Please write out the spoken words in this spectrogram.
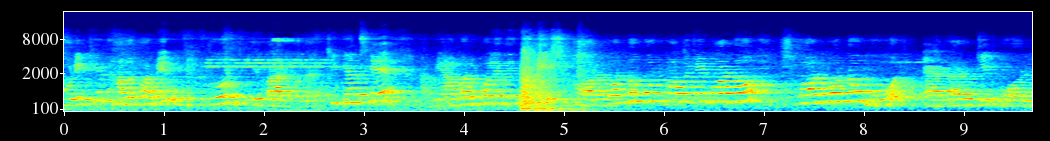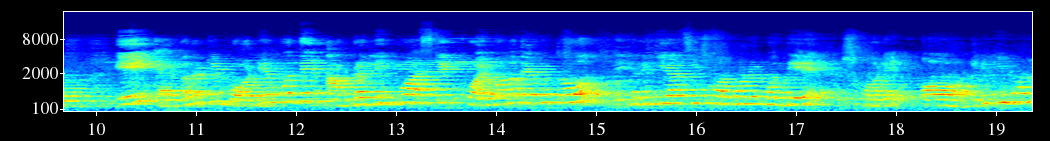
পরীক্ষায় ভালোভাবে উত্তর দিতে পারব না। ঠিক আছে? আমি আবার বলে দিচ্ছি স্বরবর্ণ মোট কতটি বর্ণ? স্বরবর্ণ মোট এগারোটি বর্ণ। এই আমরা লিখব আজকে কয় বর্ণ দেখো তো। এখানে কি আছে? স্বরবর্ণের মধ্যে স্বরে অ। এটা কি বর্ণ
